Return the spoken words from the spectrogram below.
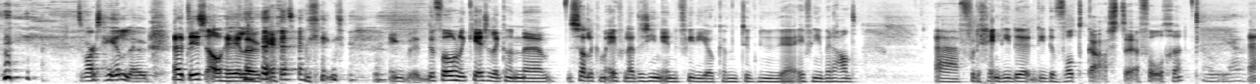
het wordt heel leuk. Het is al heel leuk, echt. de volgende keer zal ik, een, eh, zal ik hem even laten zien in de video. Ik heb hem natuurlijk nu eh, even niet bij de hand. Eh, voor degenen die de, die de vodcast eh, volgen. Oh ja. Eh,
